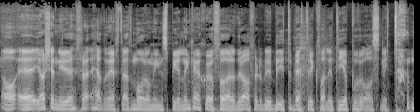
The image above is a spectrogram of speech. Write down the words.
Ja, eh, jag känner ju efter att morgoninspelning kanske jag föredrar för det blir lite bättre kvalitet på avsnitten.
